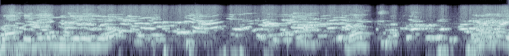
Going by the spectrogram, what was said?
બસ બીજી વીડિયો લઈ લો બસ.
